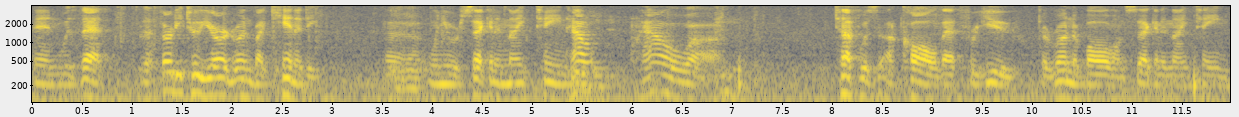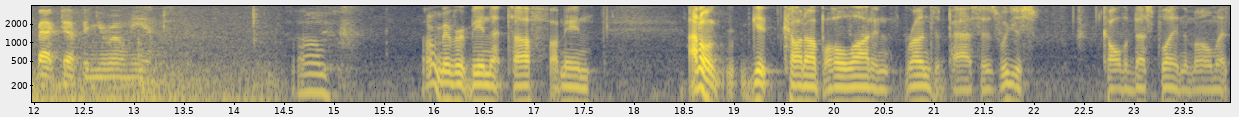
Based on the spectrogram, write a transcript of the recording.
And was that the 32-yard run by Kennedy uh, mm-hmm. when you were second and 19? How mm-hmm. how uh, tough was a call that for you to run the ball on second and 19 backed up in your own end? Um, I don't remember it being that tough. I mean, I don't get caught up a whole lot in runs and passes. We just call the best play in the moment.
